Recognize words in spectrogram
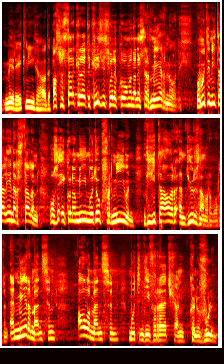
mee rekening gehouden. Als we sterker uit de crisis willen komen, dan is er meer nodig. We moeten niet alleen herstellen. Onze economie moet ook vernieuwen, digitaler en duurzamer worden. En meer mensen, alle mensen, moeten die vooruitgang kunnen voelen.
